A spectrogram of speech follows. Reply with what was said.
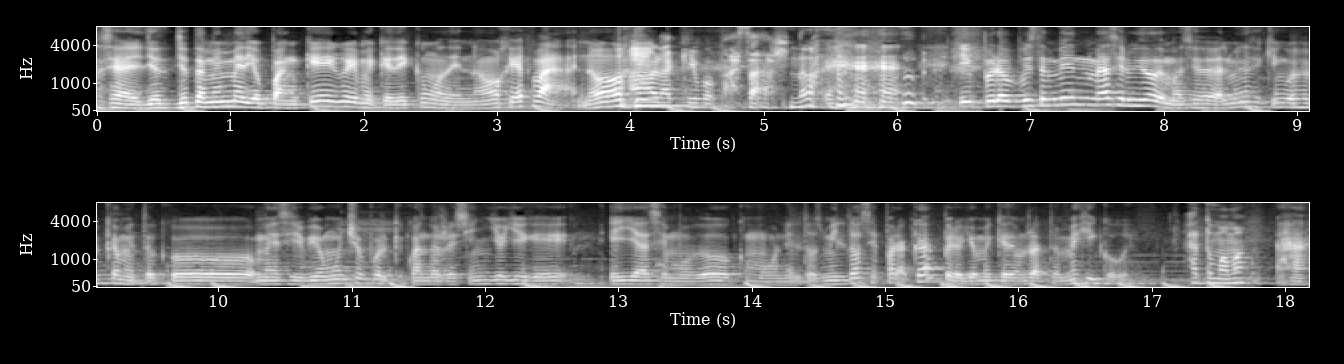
o sea, yo, yo también medio panqué, güey, me quedé como de, no, jefa, no. Ahora qué va a pasar, ¿no? y pero pues también me ha servido demasiado, al menos aquí en Oaxaca me tocó, me sirvió mucho porque cuando recién yo llegué, ella se mudó como en el 2012 para acá, pero yo me quedé un rato en México, güey. A tu mamá. Ajá.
